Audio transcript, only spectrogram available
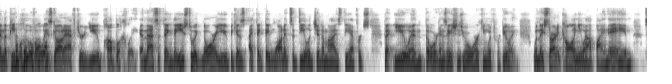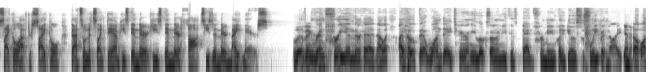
and the people who have always gone after you publicly. And that's the thing. They used to ignore you because I think they wanted to delegitimize the efforts that you and the organizations you were working with were doing. When they started calling you out by name, cycle after cycle, that's when it's like, damn, he's in there, he's in their thoughts, he's in their nightmares. Living rent free in their head. I, I hope that one day tyranny looks underneath his bed for me when he goes to sleep at night. You know,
